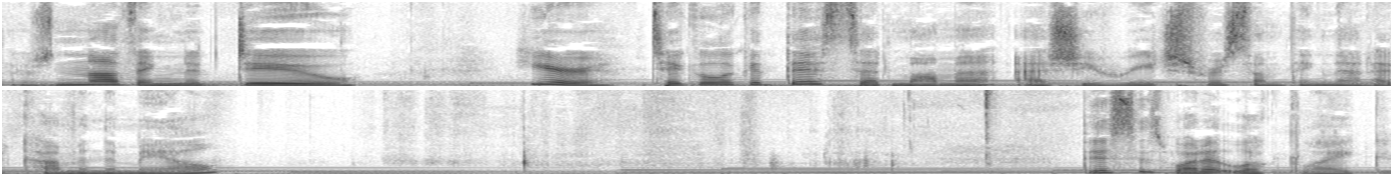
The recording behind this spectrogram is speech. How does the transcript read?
There's nothing to do. Here, take a look at this, said Mamma as she reached for something that had come in the mail. This is what it looked like.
